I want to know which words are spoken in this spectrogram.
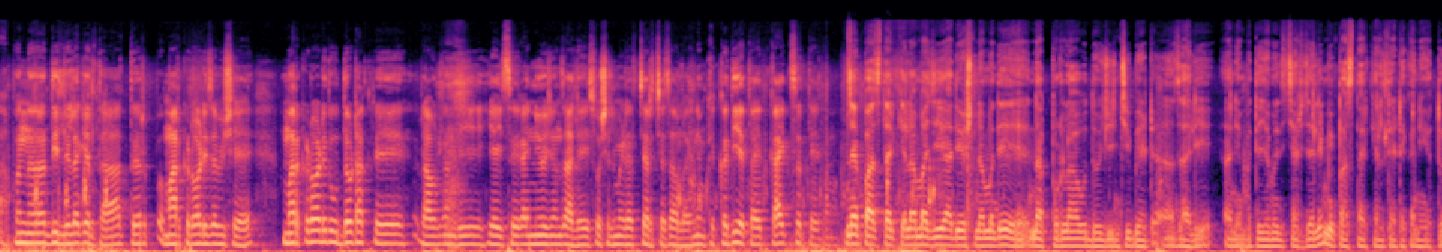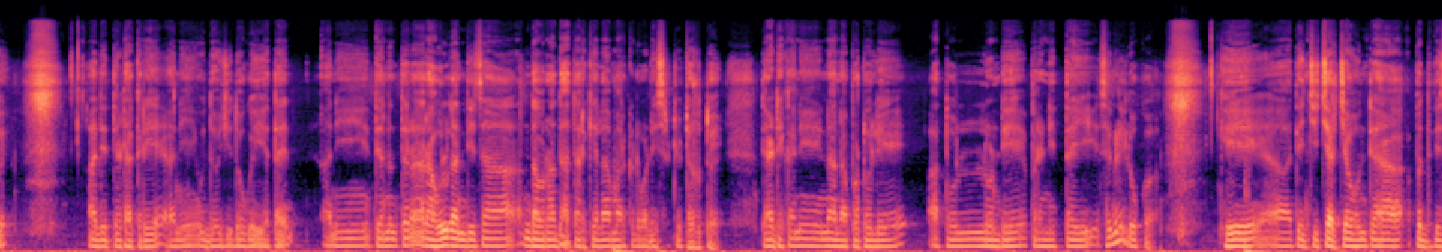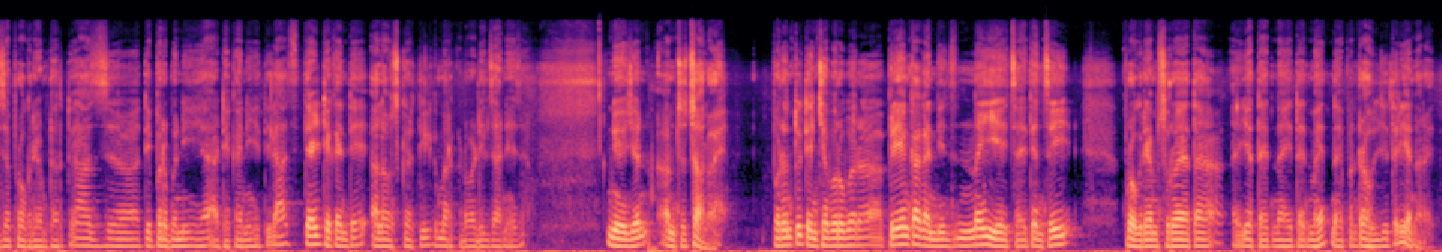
आपण दिल्लीला गेलता तर मार्कडवाडीचा विषय आहे. मार्कडवाडीत उद्धव ठाकरे राहुल गांधी यायचं काय नियोजन झालंय? सोशल मीडियात चर्चा चालू आहे. नेमके कधी येत आहेत? काय सत्य आहे नाही पाच तारखेला माझी अधिवेशनामध्ये नागपूरला उद्धवजींची भेट झाली आणि मग त्याच्यामध्ये चर्चा झाली. मी पाच तारखेला त्या ठिकाणी येतो आहे आदित्य ठाकरे आणि उद्धवजी दोघंही येत आहेत. आणि त्यानंतर राहुल गांधीचा दौरा दहा तारखेला मार्कडवाडीसाठी ठरतो आहे त्या ठिकाणी नाना पटोले अतुल लोंढे प्रणितताई सगळी लोक हे त्यांची चर्चा होऊन त्या पद्धतीचा प्रोग्राम ठरतो आहे आज ते परभणी या ठिकाणी येतील. आज त्याही ठिकाणी ते अलाउन्स करतील की मार्कडवाडीला जाण्याचं नियोजन आमचं चालू आहे. परंतु त्यांच्याबरोबर प्रियंका गांधींनाही यायचं आहे. त्यांचंही प्रोग्रॅम सुरू आहे आता येत आहेत नाही येत आहेत माहीत नाही पण राहुलजी तरी येणार आहेत.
